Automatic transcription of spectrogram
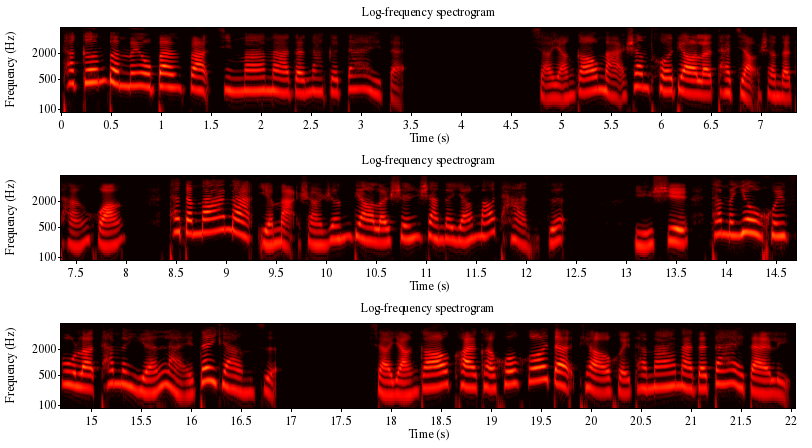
它根本没有办法进妈妈的那个袋袋。小羊羔马上脱掉了它脚上的弹簧，它的妈妈也马上扔掉了身上的羊毛毯子。于是，它们又恢复了它们原来的样子。小羊羔快快活活地跳回它妈妈的袋袋里。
